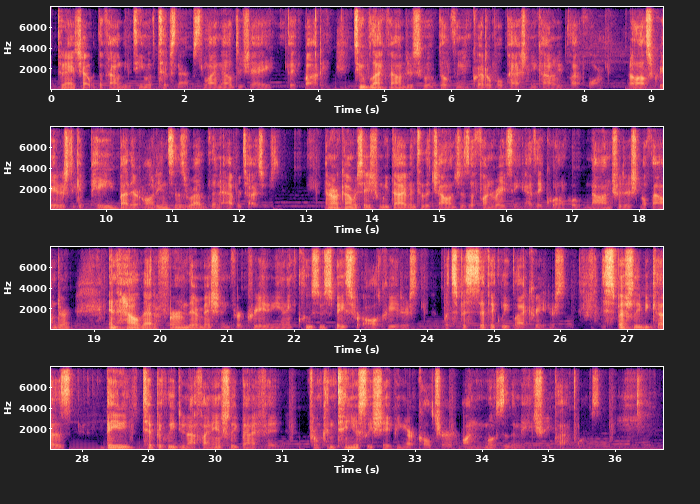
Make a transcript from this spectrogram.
Today I chat with the founding team of TipSnaps, Lionel Duge Vic Body, two black founders who have built an incredible passion economy platform that allows creators to get paid by their audiences rather than advertisers. In our conversation, we dive into the challenges of fundraising as a quote unquote non traditional founder and how that affirmed their mission for creating an inclusive space for all creators, but specifically Black creators, especially because they typically do not financially benefit from continuously shaping our culture on most of the mainstream platforms.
